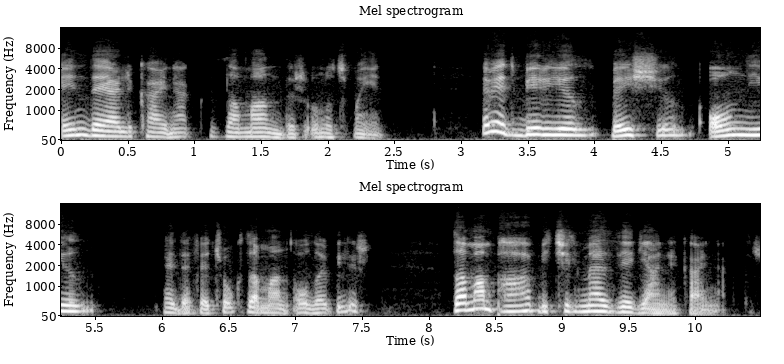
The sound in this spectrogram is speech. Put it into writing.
en değerli kaynak zamandır, unutmayın. Evet bir yıl, beş yıl, on yıl hedefe çok zaman olabilir. Zaman paha biçilmez yegane kaynaktır.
